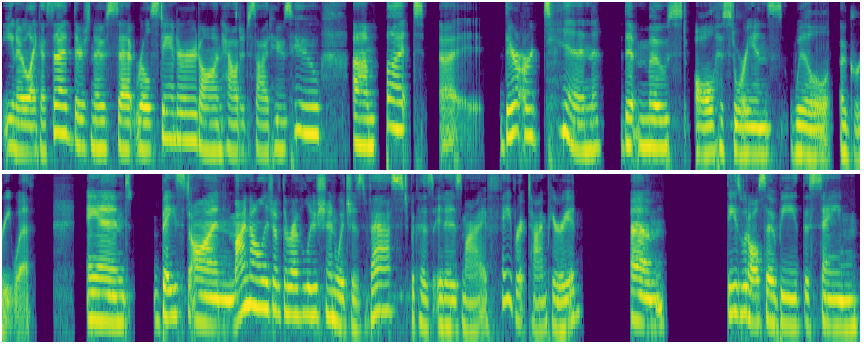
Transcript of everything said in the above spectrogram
you know, like I said, there's no set real standard on how to decide who's who. Um, but uh, there are 10 that most all historians will agree with. And based on my knowledge of the revolution, which is vast because it is my favorite time period, um, these would also be the same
